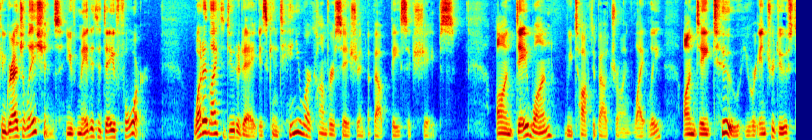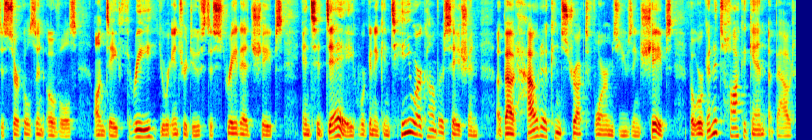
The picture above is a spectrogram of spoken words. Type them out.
Congratulations, you've made it to day four. What I'd like to do today is continue our conversation about basic shapes. On day one, we talked about drawing lightly. On day two, you were introduced to circles and ovals. On day three, you were introduced to straight edge shapes. And today, we're going to continue our conversation about how to construct forms using shapes, but we're going to talk again about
